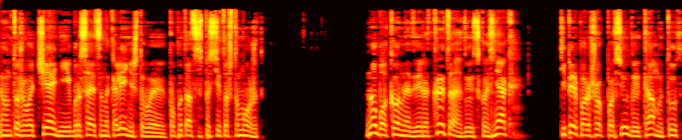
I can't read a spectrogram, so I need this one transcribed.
Он тоже в отчаянии и бросается на колени, чтобы попытаться спасти то, что может. Но балконная дверь открыта, дует сквозняк. Теперь порошок повсюду, и там, и тут.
